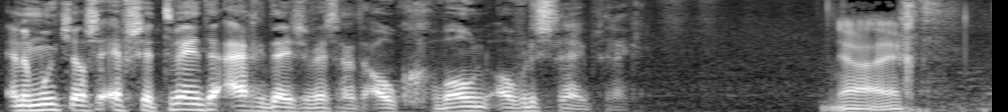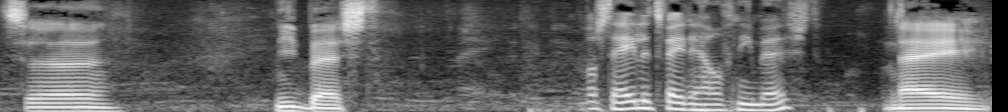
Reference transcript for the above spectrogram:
En dan moet je als FC Twente eigenlijk deze wedstrijd ook gewoon over de streep trekken. Ja, echt. Het is eh, niet best. Was de hele tweede helft niet best? Nee,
